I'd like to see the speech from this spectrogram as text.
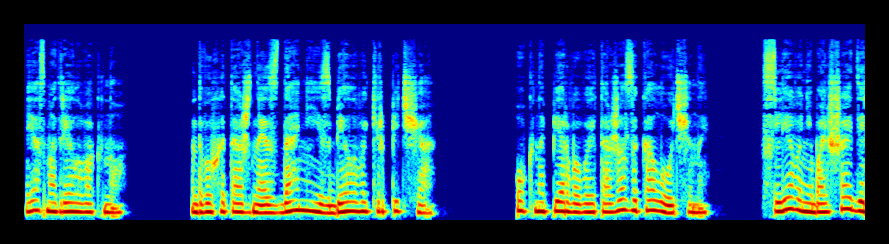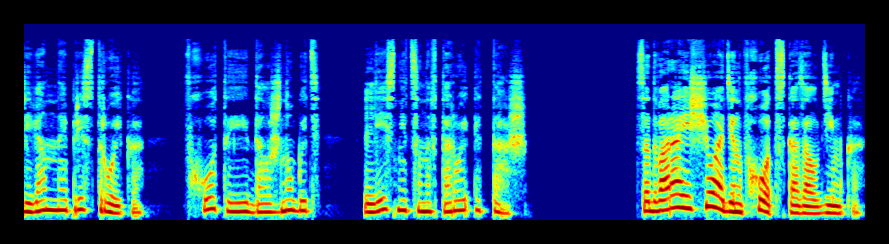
Я смотрела в окно. Двухэтажное здание из белого кирпича. Окна первого этажа заколочены. Слева небольшая деревянная пристройка, вход и, должно быть, лестница на второй этаж. «Со двора еще один вход», — сказал Димка.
